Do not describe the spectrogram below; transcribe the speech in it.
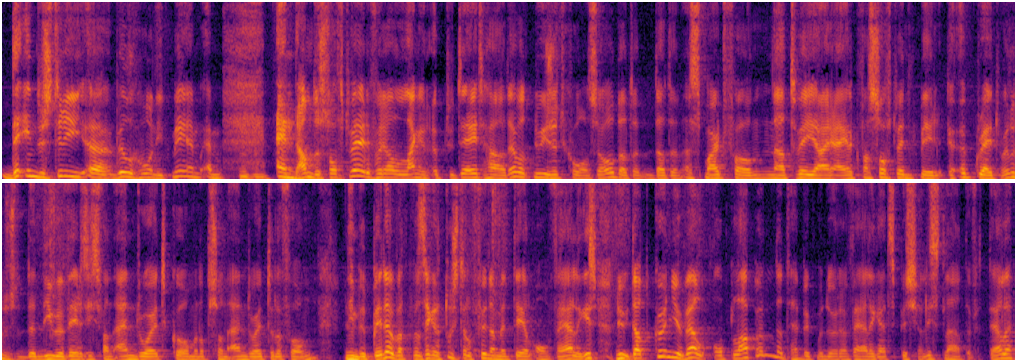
de industrie uh, wil gewoon niet mee. En, en, mm -hmm. en, dan de software vooral langer up-to-date houden. Want nu is het gewoon zo dat, dat een, een, smartphone na twee jaar eigenlijk van software niet meer geupgrade wordt. Dus de nieuwe versies van Android komen op zo'n Android-telefoon niet meer binnen. Wat wil zeggen dat het toestel fundamenteel onveilig is. Nu, dat kun je wel oplappen. Dat heb ik me door een veiligheidsspecialist laten vertellen.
